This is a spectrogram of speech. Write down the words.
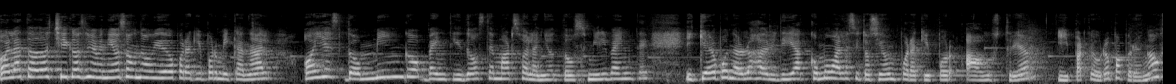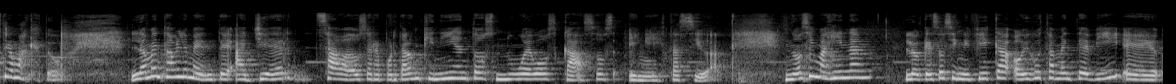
Hola a todos chicos, bienvenidos a un nuevo video por aquí por mi canal. Hoy es domingo 22 de marzo del año 2020 y quiero ponerlos al día cómo va la situación por aquí por Austria y parte de Europa, pero en Austria más que todo. Lamentablemente ayer sábado se reportaron 500 nuevos casos en esta ciudad. No se imaginan lo que eso significa, hoy justamente vi eh,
